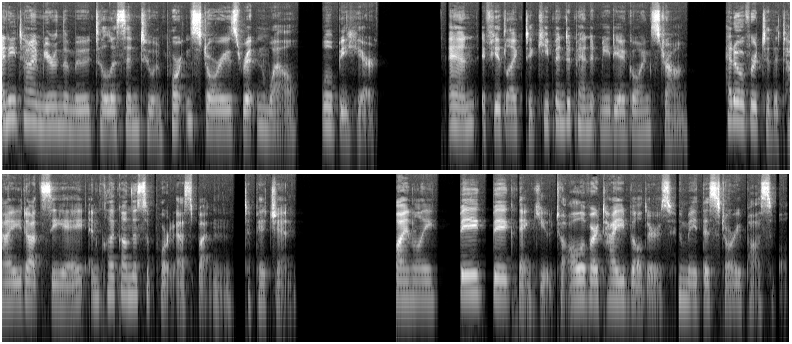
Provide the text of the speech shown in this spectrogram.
Anytime you're in the mood to listen to important stories written well, we'll be here. And if you'd like to keep independent media going strong, head over to thetyee.ca and click on the Support Us button to pitch in. Finally, big, big thank you to all of our Tyee builders who made this story possible.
